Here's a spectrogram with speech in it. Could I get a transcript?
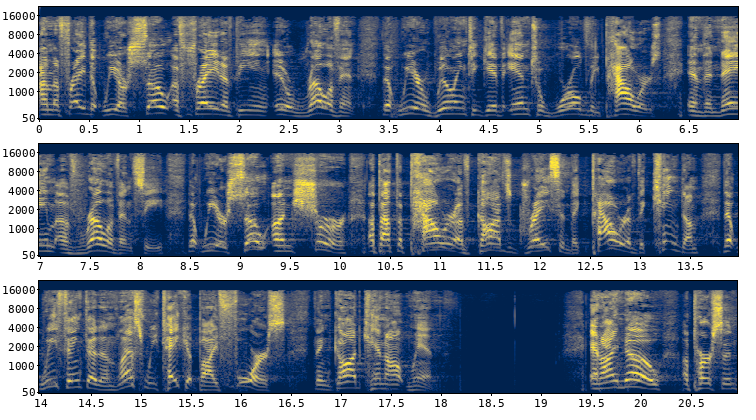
am afraid that we are so afraid of being irrelevant that we are willing to give in to worldly powers in the name of relevancy, that we are so unsure about the power of God's grace and the power of the kingdom that we think that unless we take it by force, then God cannot win. And I know a person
